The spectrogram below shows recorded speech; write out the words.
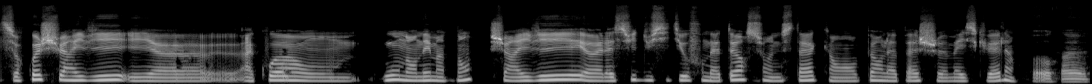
sur quoi je suis arrivée et euh, à quoi on, où on en est maintenant. Je suis arrivée à la suite du CTO fondateur sur une stack en Perl Apache MySQL. Oh, quand même,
